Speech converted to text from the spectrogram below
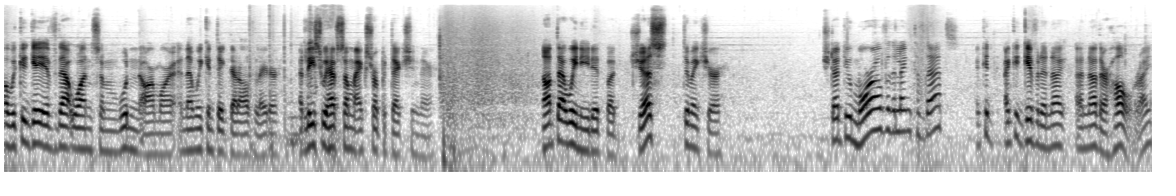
Oh, we could give that one some wooden armor, and then we can take that off later. At least we have some extra protection there. Not that we need it, but just to make sure. Should I do more over the length of that? I could I could give it an another hull, right?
